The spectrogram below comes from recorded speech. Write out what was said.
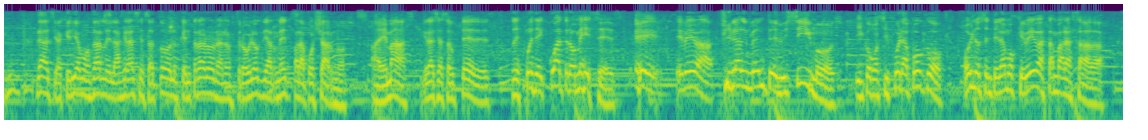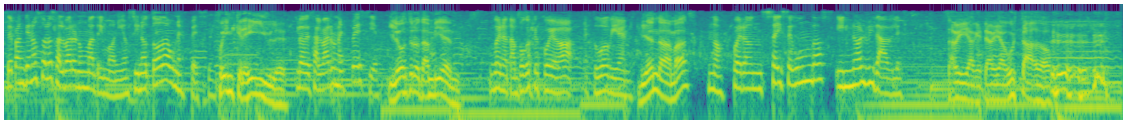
Gracias, queríamos darle las gracias a todos los que entraron a nuestro blog de Arnet para apoyarnos. Además, gracias a ustedes, después de cuatro meses. ¡Eh! ¡Eh, Beba! ¡Finalmente lo hicimos! Y como si fuera poco, hoy nos enteramos que Beba está embarazada. Sepan que no solo salvaron un matrimonio, sino toda una especie. Fue increíble. Lo de salvar una especie. Y lo otro también. Bueno, tampoco es que fue, ah, estuvo bien. ¿Bien nada más? No, fueron seis segundos inolvidables. Sabía que te había gustado.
